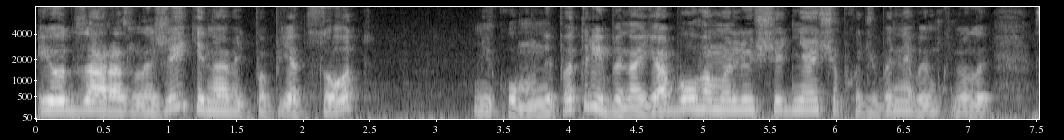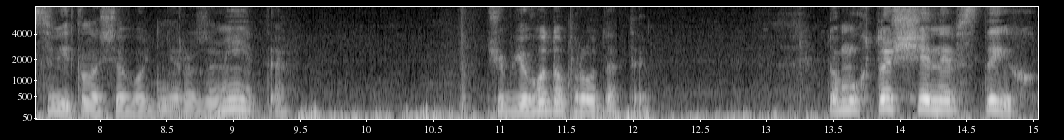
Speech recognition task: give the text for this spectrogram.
І от зараз лежить і навіть по 500 нікому не потрібен. А я Бога молю щодня, щоб хоч би не вимкнули світло сьогодні, розумієте? Щоб його допродати. Тому хто ще не встиг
